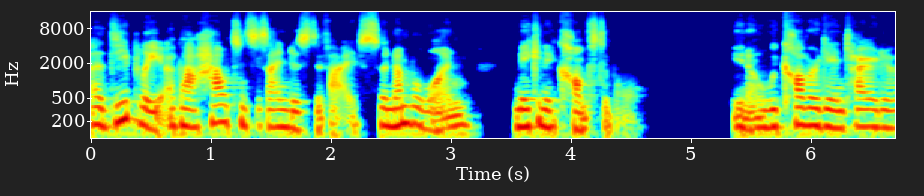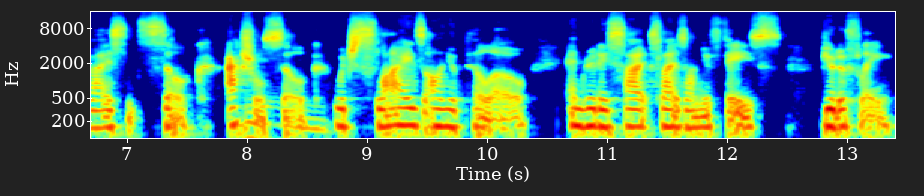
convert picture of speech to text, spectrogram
uh, deeply about how to design this device. So, number one, making it comfortable. You know, we cover the entire device in silk, actual mm. silk, which slides on your pillow and really slides on your face beautifully.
